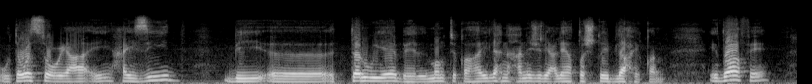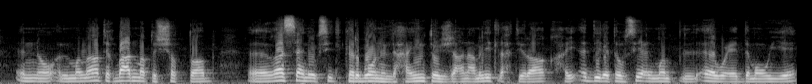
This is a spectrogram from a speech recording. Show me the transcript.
وتوسع وعائي حيزيد بالتروية بالمنطقة هاي اللي إحنا حنجري عليها التشطيب لاحقا. إضافة إنه المناطق بعد ما بتشطب آه، غاز ثاني أكسيد الكربون اللي حينتج عن عملية الاحتراق حيؤدي لتوسيع الآوعية الدموية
